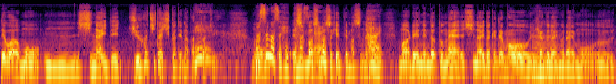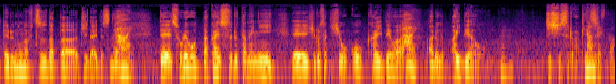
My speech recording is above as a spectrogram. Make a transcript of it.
ではもう、うん、市内で18台しか出なかったという。えーますます減ってますね。ますます減ってますね。はい、まあ例年だとね、市内だけでも100台ぐらいも出るのが普通だった時代ですね。はい、でそれを打開するために、えー、弘前商工会では、はい、あるアイデアを実施するわけです。何ですか？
